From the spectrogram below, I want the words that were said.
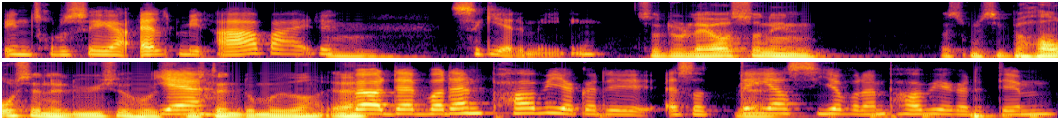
introducerer alt mit arbejde, mm. så giver det mening. Så du laver sådan en, hvad skal man sige, behovsanalyse hos, Ja. hos den, du møder. Ja. Hvordan, hvordan påvirker det, altså det Ja. jeg siger, hvordan påvirker det dem,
